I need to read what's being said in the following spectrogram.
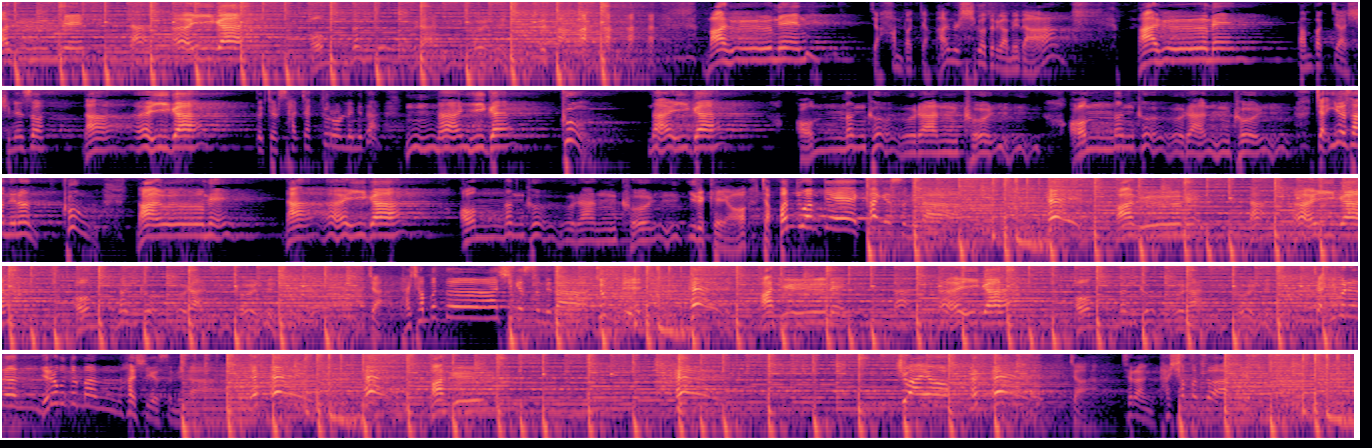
마음의 나이가 없는 거란 걸 마음엔 자, 한 박자 반을 쉬고 들어갑니다. 마음엔 반 박자 쉬면서 나이가 끝을 살짝 들어올립니다. 나이가 구 나이가 없는 거란 걸 없는 거란 걸자 이어서 하면은 쿵 마음에 나이가 없는 거란 걸 이렇게요. 자 반주와 함께 가겠습니다. 헤이! 마음에 나이가 없는 거란 걸자 다시 한 번 더 하시겠습니다. 준비! 헤이! 마음에 나이가 없는 거란 걸자 이번에는 여러분들만 하시겠습니다. 헤이! 헤이! 마음 좋아요. 자 저랑 다시 한 번 더 하시겠습니다.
